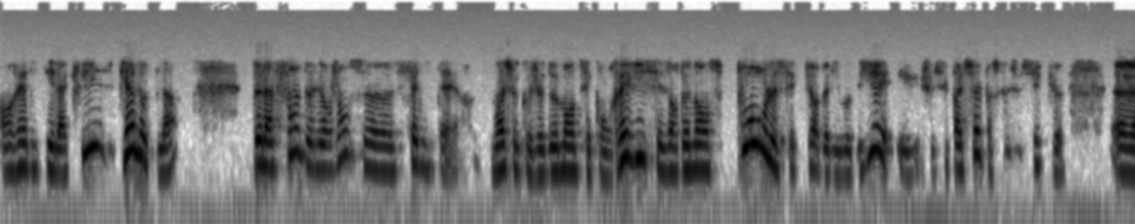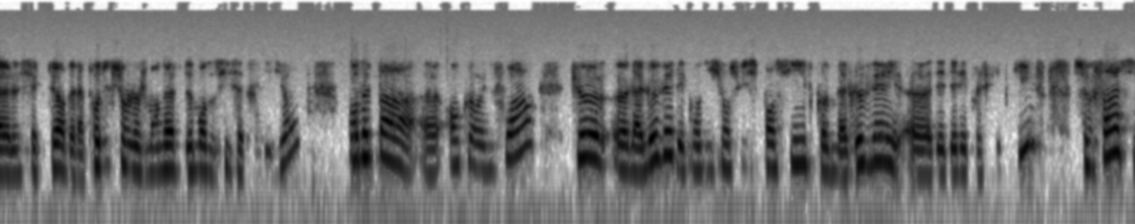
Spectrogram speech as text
en réalité la crise bien au-delà de la fin de l'urgence euh, sanitaire. Moi, ce que je demande, c'est qu'on révise ces ordonnances pour le secteur de l'immobilier, et je ne suis pas le seul parce que je sais que euh, le secteur de la production de logements neufs demande aussi cette révision, pour ne pas, euh, encore une fois, que la levée des conditions suspensives comme la levée des délais prescriptifs se fasse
